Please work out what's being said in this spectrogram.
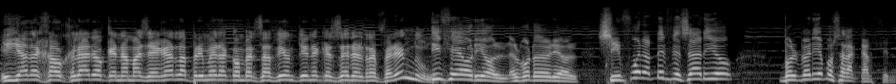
y ya ha dejado claro que nada más llegar la primera conversación tiene que ser el referéndum. Dice Oriol, el bono de Oriol, si fuera necesario, volveríamos a la cárcel.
